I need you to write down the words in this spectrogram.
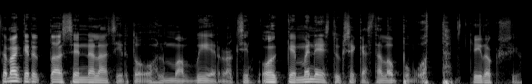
tämän kertaisen nälänsiirto-ohjelman vieraaksi. Oikein menestyksekästä loppuvuotta. Kiitoksia.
